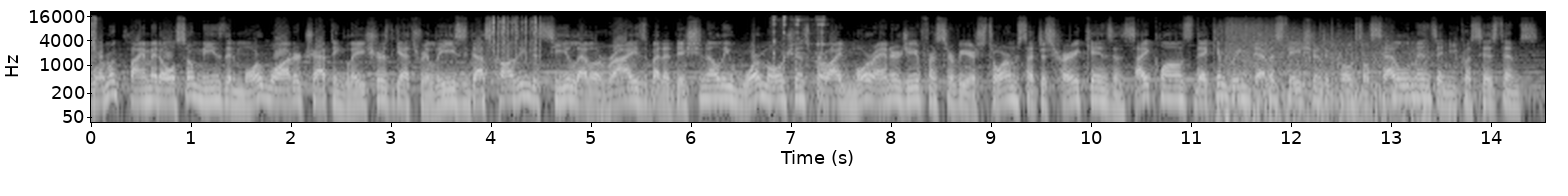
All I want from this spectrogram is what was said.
Warmer climate also means that more water trapped in glaciers gets released, thus causing the sea level rise, but additionally, warm oceans provide more energy for severe storms such as hurricanes and cyclones that can bring devastation to coastal settlements and ecosystems.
